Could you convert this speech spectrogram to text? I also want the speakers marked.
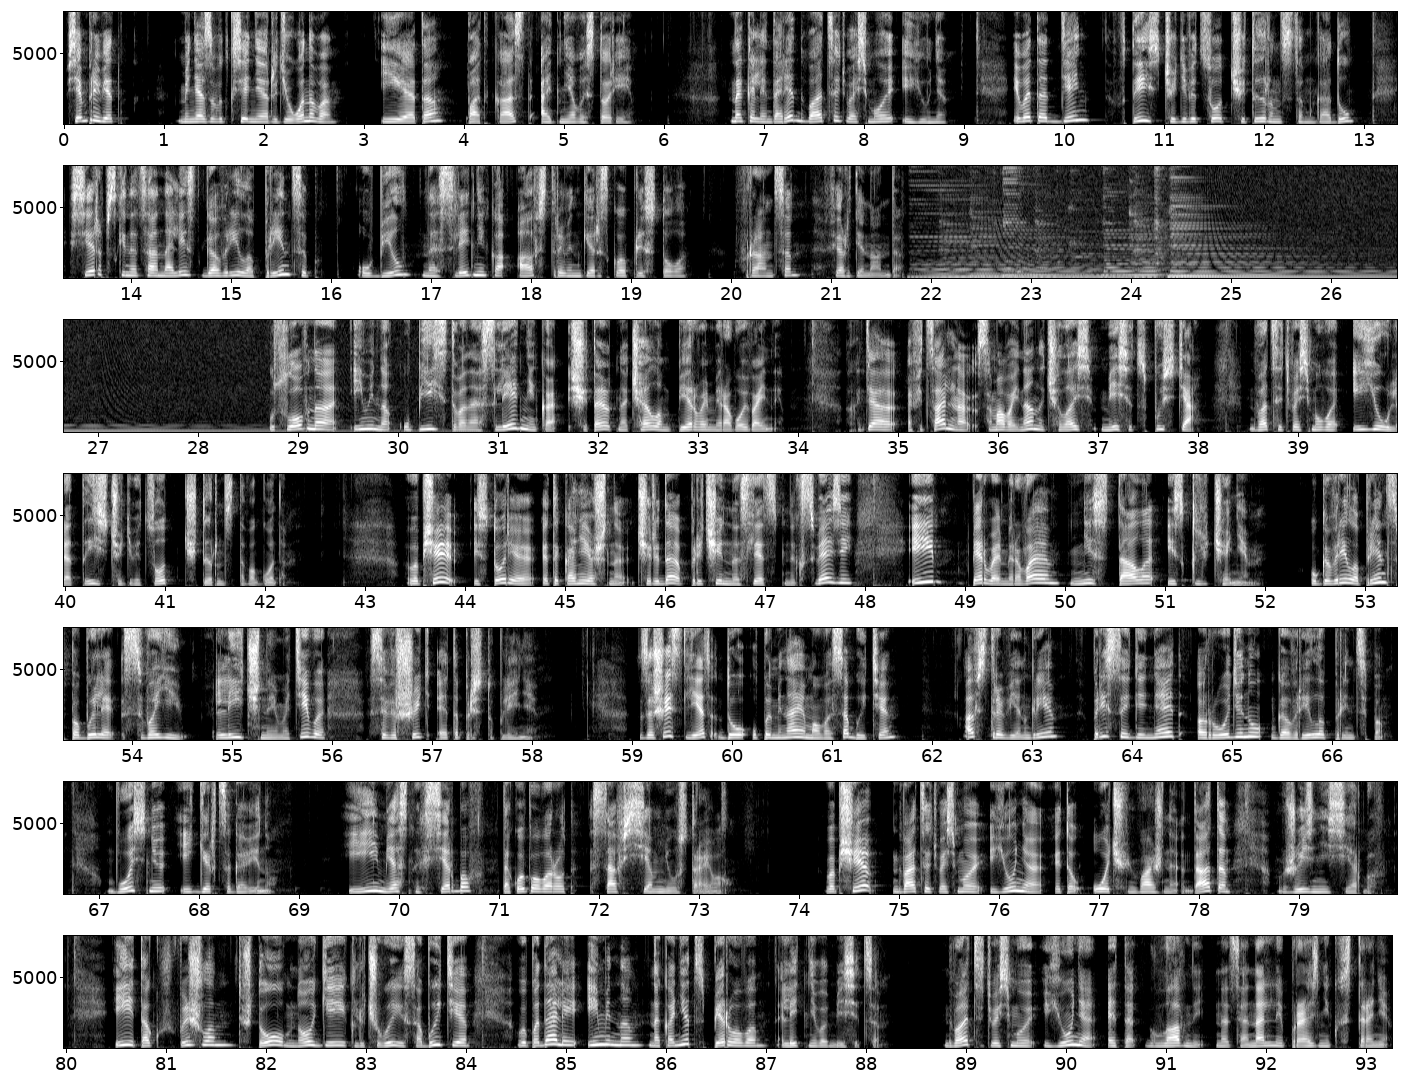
Speaker 1: Всем привет! Меня зовут Ксения Родионова, и это подкаст «О дне в истории». На календаре 28 июня. И в этот день, в 1914 году, сербский националист Гаврила Принцип убил наследника австро-венгерского престола Франца Фердинанда. Условно, именно убийство наследника считают началом Первой мировой войны. Хотя официально сама война началась месяц спустя, 28 июля 1914 года. Вообще, история – это, конечно, череда причинно-следственных связей, и Первая мировая не стала исключением. У Гаврила Принципа были свои личные мотивы совершить это преступление – за шесть лет до упоминаемого события Австро-Венгрия присоединяет родину Гаврила Принципа – Боснию и Герцеговину. И местных сербов такой поворот совсем не устраивал. Вообще, 28 июня – это очень важная дата в жизни сербов. И так уж вышло, что многие ключевые события выпадали именно на конец первого летнего месяца – 28 июня – это главный национальный праздник в стране.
